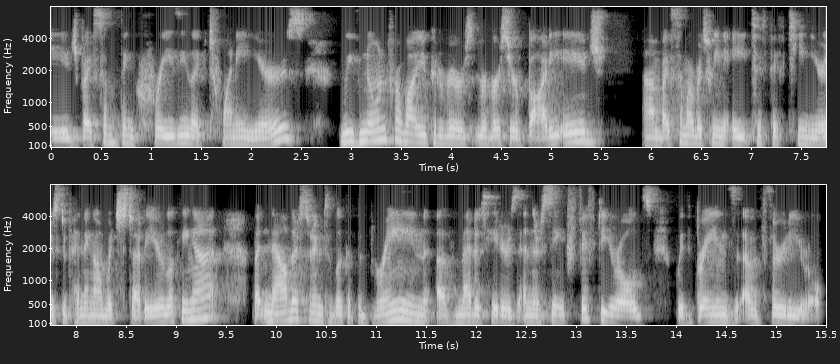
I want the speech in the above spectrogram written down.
age by something crazy like 20 years. We've known for a while you could reverse, reverse your body age um, by somewhere between 8 to 15 years, depending on which study you're looking at. But now they're starting to look at the brain of meditators and they're seeing 50 year olds with brains of 30 year olds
